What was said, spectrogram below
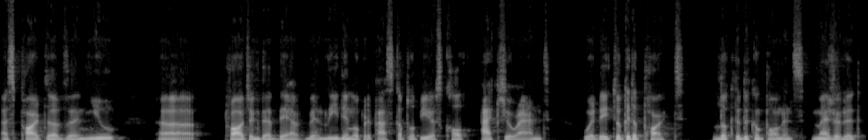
as part of the new uh, project that they have been leading over the past couple of years called Accurand, where they took it apart, looked at the components, measured it,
